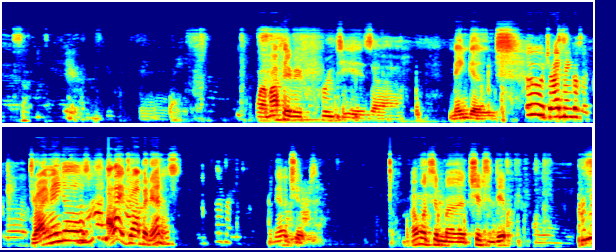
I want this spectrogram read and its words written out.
That's something. Well, my favorite fruit is uh, mangoes. Ooh, dried mangoes are good. Dry mangoes? I like dried bananas. They're pretty good. Banana chips. I want some uh, chips and dip. Have you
